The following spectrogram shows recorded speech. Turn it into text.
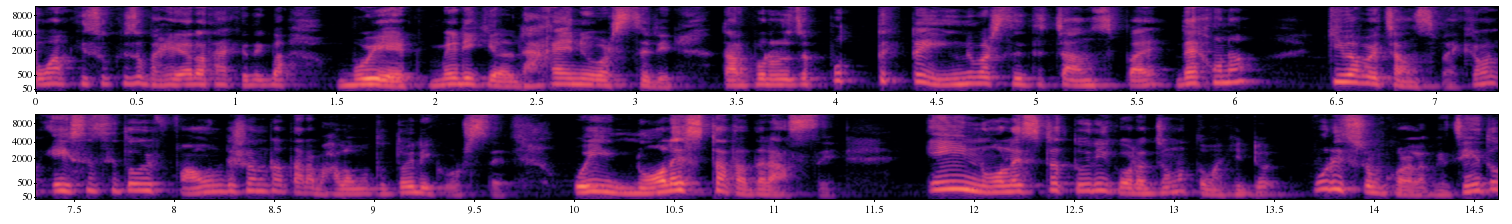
তোমার কিছু কিছু ভাইয়ারা থাকে, দেখবা বুয়েট মেডিকেল ঢাকা ইউনিভার্সিটি তারপরে হচ্ছে প্রত্যেকটা ইউনিভার্সিটিতে চান্স পায়। দেখো না, কীভাবে চান্স পায়? কারণ এইচএসসিতে ওই ফাউন্ডেশনটা তারা ভালো মতো তৈরি করছে। ওই নলেজটা তাদের আছে। এই নলেজটা তৈরি করার জন্য তোমাকে একটু পরিশ্রম করা লাগবে। যেহেতু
